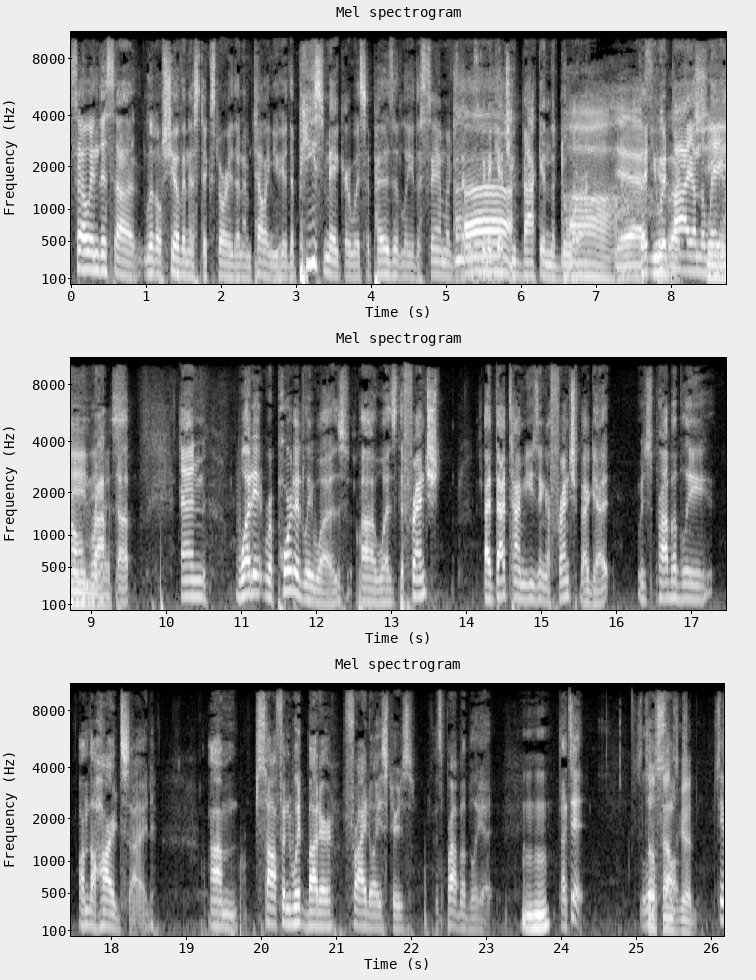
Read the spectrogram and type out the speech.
so in this uh, little chauvinistic story that I'm telling you here, the peacemaker was supposedly the sandwich that was going to get you back in the door Ah. Yeah. that you would buy on the way home wrapped up. And what it reportedly was uh, was the French at that time using a French baguette was probably on the hard side. Um, softened with butter, fried oysters. That's probably it. Mm-hmm. That's it. A little sounds salt. good. if you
